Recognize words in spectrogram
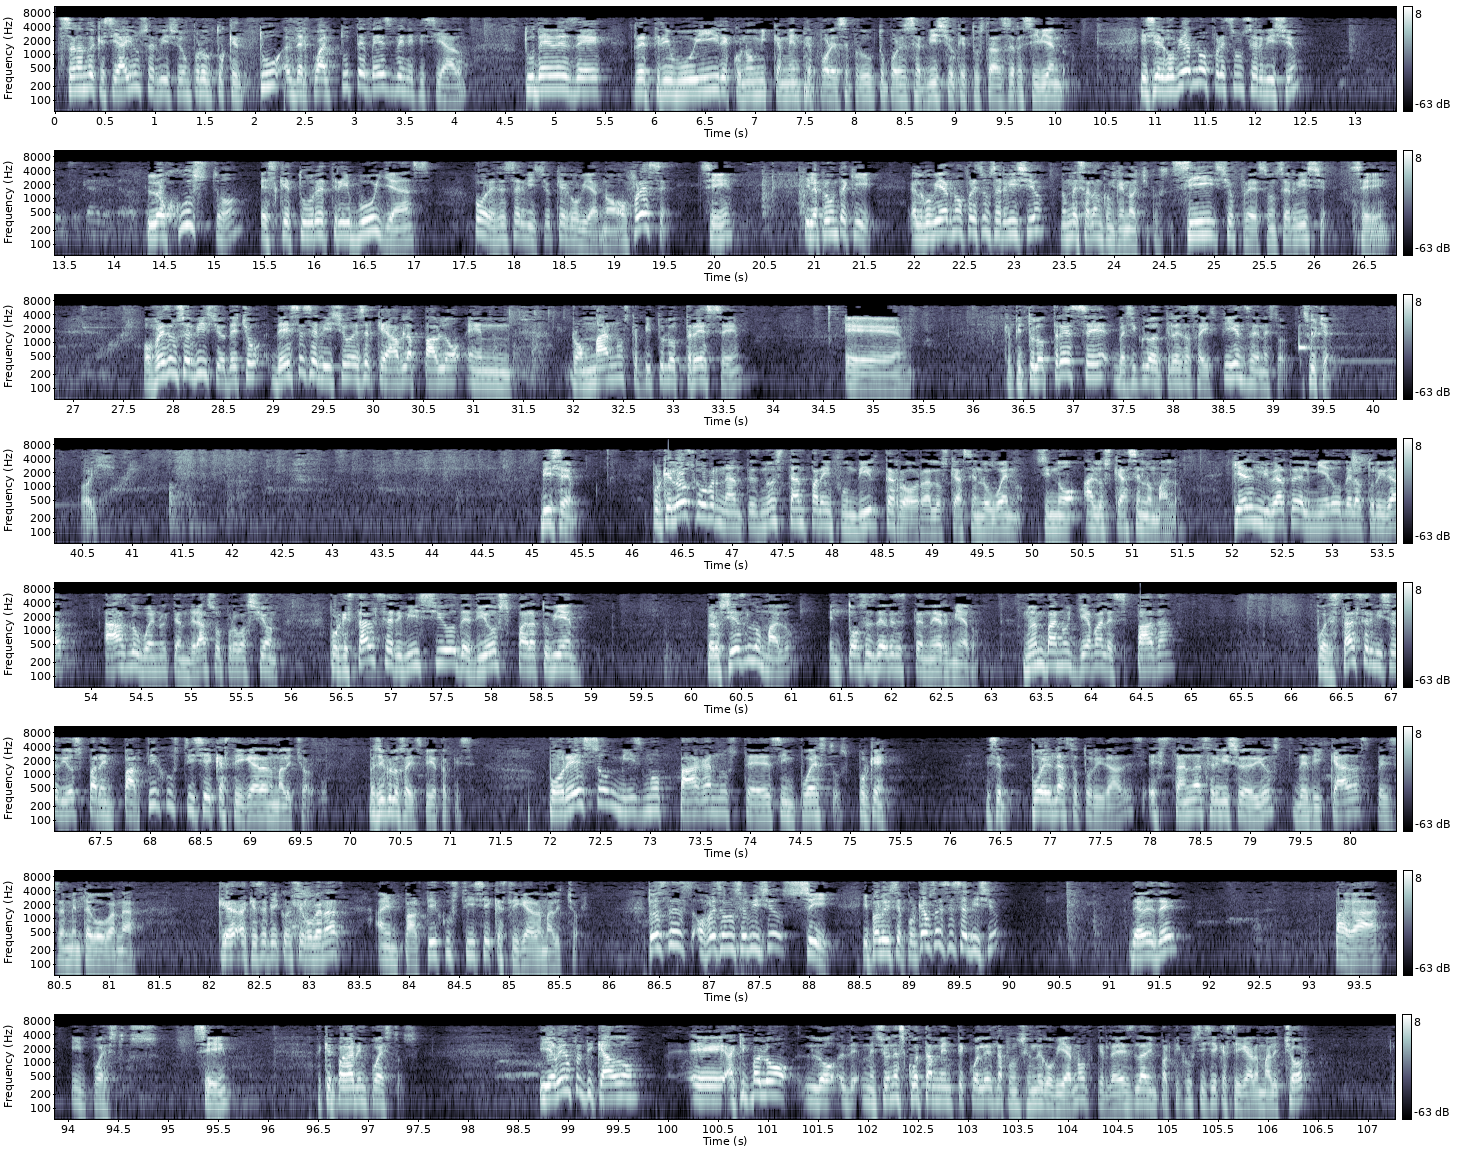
Estás hablando de que si hay un servicio, un producto que tú, del cual tú te ves beneficiado, tú debes de retribuir económicamente por ese producto, por ese servicio que tú estás recibiendo. Y si el gobierno ofrece un servicio, lo justo es que tú retribuyas por ese servicio que el gobierno ofrece. ¿Sí? Y la pregunta aquí, ¿el gobierno ofrece un servicio? No me salgan con que no, chicos. Sí se ofrece un servicio. ¿Sí? Ofrece un servicio. De hecho, de ese servicio es el que habla Pablo en Romanos capítulo 13. eh, capítulo 13, versículo de 3 a 6. Fíjense en esto. Escuchen. Dice, porque los gobernantes no están para infundir terror a los que hacen lo bueno, sino a los que hacen lo malo. ¿Quieres librarte del miedo de la autoridad? Haz lo bueno y tendrás su aprobación, porque está al servicio de Dios para tu bien. Pero si es lo malo, entonces debes tener miedo. No en vano lleva la espada, pues está al servicio de Dios para impartir justicia y castigar al malhechor. Versículo 6, fíjate lo que dice. Por eso mismo pagan ustedes impuestos. ¿Por qué? Dice, pues las autoridades están al servicio de Dios, dedicadas precisamente a gobernar. ¿Qué- ¿A qué se refiere con este gobernar? A impartir justicia y castigar al malhechor. Entonces, ¿ustedes ofrecen un servicio? Sí. Y Pablo dice, ¿por qué ofreces ese servicio? Debes de pagar impuestos. ¿Sí? Hay que pagar impuestos. Y habían platicado, eh, aquí Pablo lo menciona escuetamente cuál es la función de gobierno, que es la de impartir justicia y castigar al malhechor,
